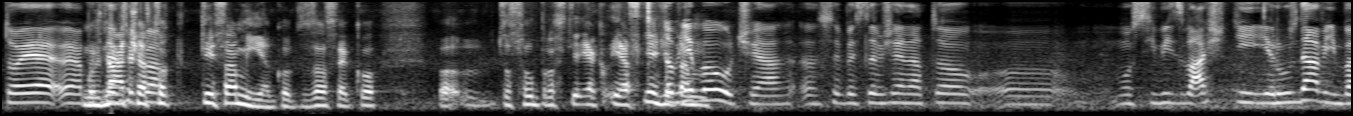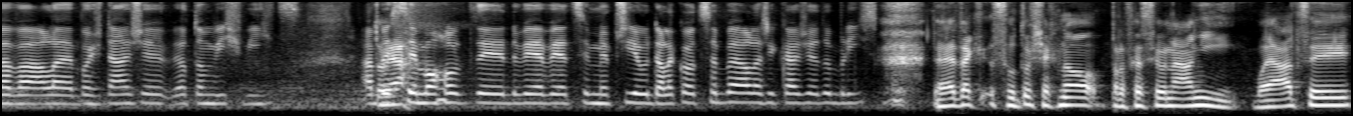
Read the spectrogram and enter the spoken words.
to je... Možná řekla, často ty samý, jako to zase jako to jsou prostě, jako jasně, to že tam... To mě pouč, já si myslím, že na to musí být zvláštní, různá výbava, ale možná, že o tom víš víc. Aby si mohl ty dvě věci, mi přijdou daleko od sebe, ale říká, že je to blízko. Ne, tak jsou to všechno profesionální vojáci,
